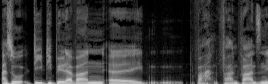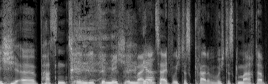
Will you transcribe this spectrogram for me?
Also die die Bilder waren äh, waren, waren wahnsinnig äh, passend irgendwie für mich in meiner Ja. Zeit, wo ich das gerade, wo ich das gemacht habe.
